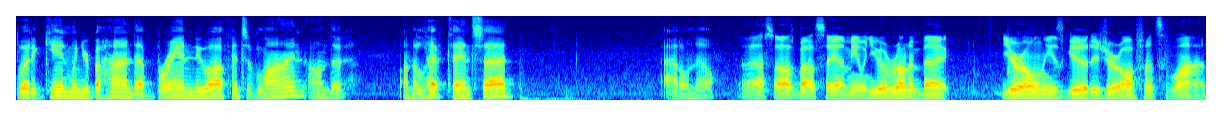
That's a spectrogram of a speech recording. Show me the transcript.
But again, when you're behind a brand new offensive line on the on the left hand side, I don't know. Uh, that's what I was about to say. I mean, when you're a running back, you're only as good as your offensive line.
